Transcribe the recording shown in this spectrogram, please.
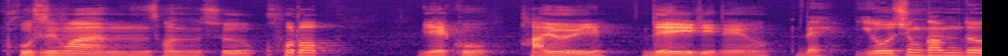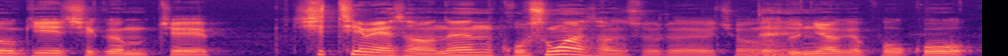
고승환 선수 콜업 예고 화요일 내일이네요. 네, 이호준 감독이 지금 이제 시팀에서는 고승환 선수를 좀 네. 눈여겨보고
